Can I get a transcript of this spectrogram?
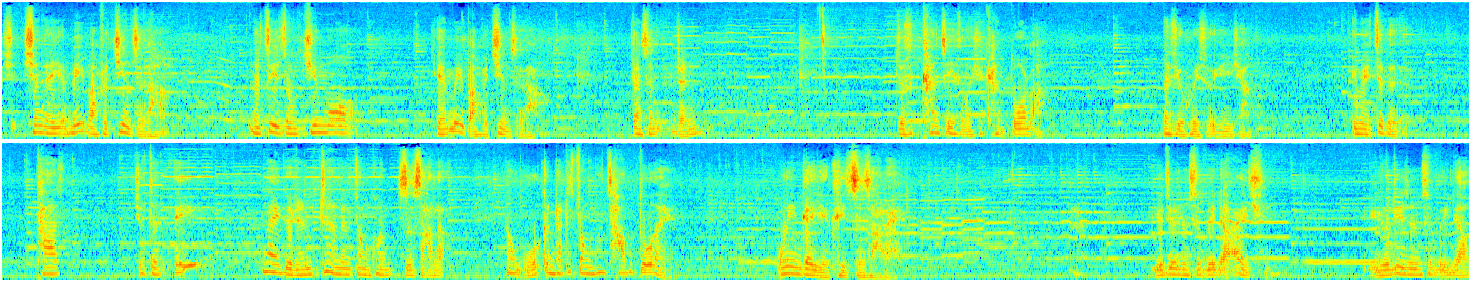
现现在也没办法禁止它，那这种筋膜也没办法禁止它。但是人就是看这些东西看多了，那就会受影响，因为这个他觉得哎，那个人这样的状况自杀了。那我跟他的状况差不多哎，我应该也可以自杀嘞。有的人是为了爱情，有的人是为了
